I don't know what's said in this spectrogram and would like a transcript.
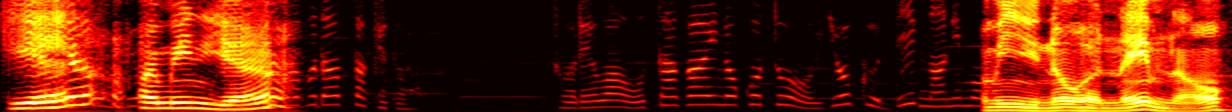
yeah, I mean, yeah. I mean, you know her name now.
